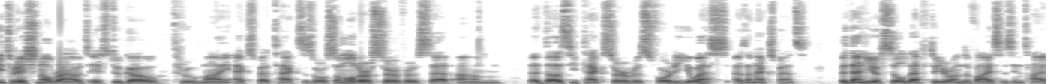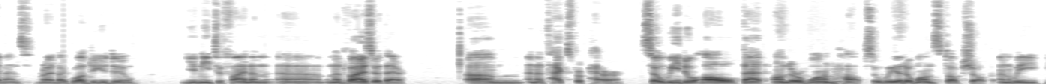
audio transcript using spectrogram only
the traditional route is to go through MyExpatTaxes or some other service that um, that does the tax service for the US as an expat, but then you're still left to your own devices in Thailand, right? Like, what do you do? You need to find an uh, an advisor there um, and a tax preparer. So we do all that under one hub. So we are the one stop shop, and we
